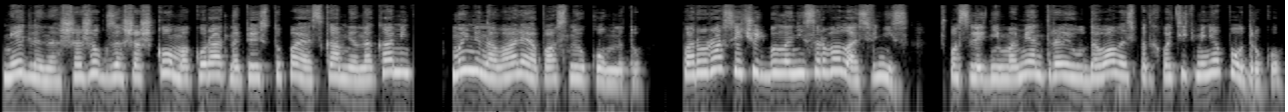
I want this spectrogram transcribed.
Медленно, шажок за шажком, аккуратно переступая с камня на камень, мы миновали опасную комнату. Пару раз я чуть было не сорвалась вниз. В последний момент Рэю удавалось подхватить меня под руку.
